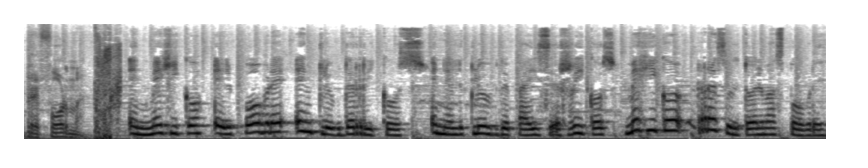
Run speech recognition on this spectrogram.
Reforma. En México, el pobre en Club de Ricos. En el Club de Países Ricos, México resultó el más pobre.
